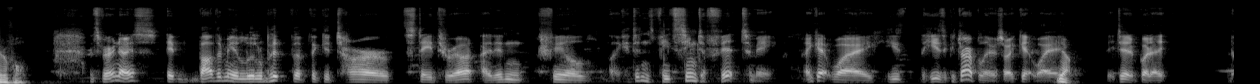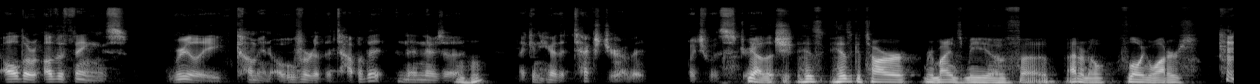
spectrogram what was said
Beautiful. It's very nice. It bothered me a little bit that the guitar stayed throughout. I didn't feel like it didn't seem to fit to me. I get why he's he's a guitar player, so I get why Yeah. they did it. But I, all the other things really come in over to the top of it, and then there's a I hmm can hear the texture of it, which was strange. Yeah, the, his his guitar reminds me of uh, I don't know, flowing waters. Hmm.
